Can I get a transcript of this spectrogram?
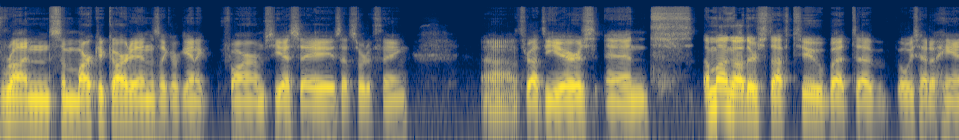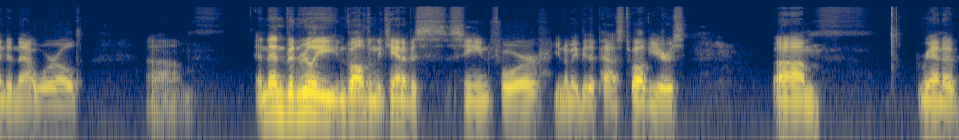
run some market gardens like organic farms, CSAs, that sort of thing uh, throughout the years, and among other stuff too. But uh, always had a hand in that world, um, and then been really involved in the cannabis scene for you know maybe the past 12 years. Um, ran a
